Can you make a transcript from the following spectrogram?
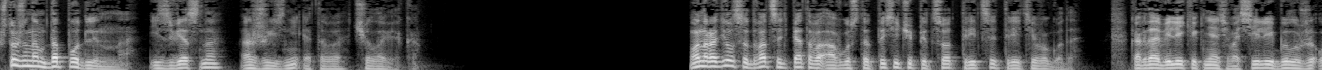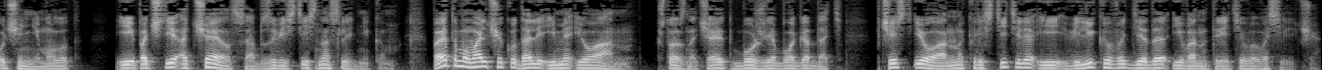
Что же нам доподлинно известно о жизни этого человека? Он родился 25 августа 1533 года, когда великий князь Василий был уже очень немолод и почти отчаялся обзавестись наследником. Поэтому мальчику дали имя Иоанн, что означает «Божья благодать», в честь Иоанна Крестителя и великого деда Ивана III Васильевича.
